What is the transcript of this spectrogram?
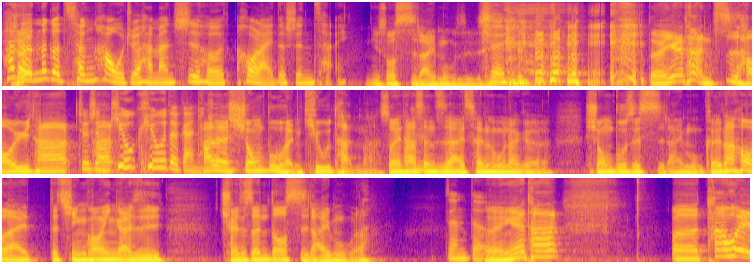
他的那个称号，我觉得还蛮适合后来的身材。你说史莱姆是不是？对，对，因为他很自豪于他就是 QQ 的感觉，他的胸部很 Q 弹嘛，所以他甚至还称呼那个胸部是史莱姆。可是他后来的情况应该是全身都史莱姆了。真的，对，因为他，呃，他会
